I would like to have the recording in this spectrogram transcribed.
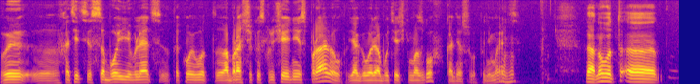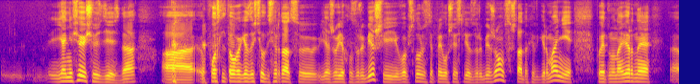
Вы э, хотите с собой являть такой вот образчик исключения из правил? Я говорю об утечке мозгов, конечно, вы понимаете. Да, ну вот э, я не все еще здесь, да. А после того, как я защитил диссертацию, я же уехал за рубеж, и в общей сложности я провел 6 лет за рубежом, в Штатах и в Германии. Поэтому, наверное, э,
